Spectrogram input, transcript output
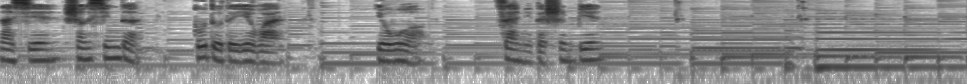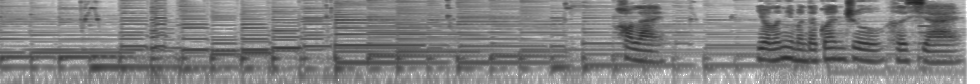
那些伤心的、孤独的夜晚，有我在你的身边。后来，有了你们的关注和喜爱，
